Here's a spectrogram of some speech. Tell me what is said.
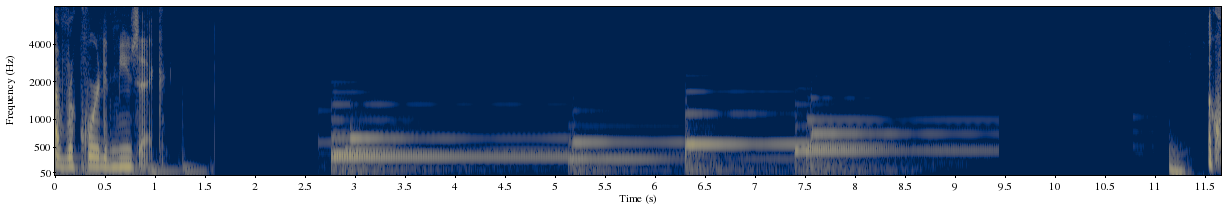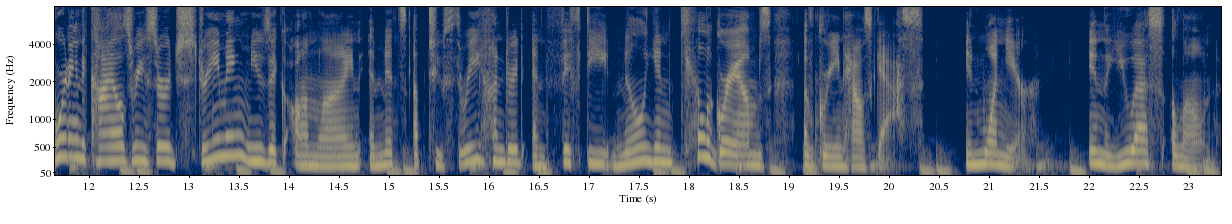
of recorded music? According to Kyle's research, streaming music online emits up to 350 million kilograms of greenhouse gas in one year, in the US alone.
